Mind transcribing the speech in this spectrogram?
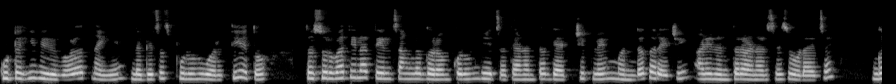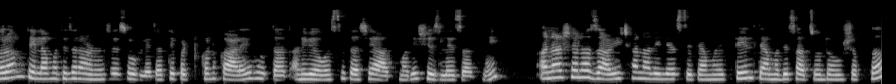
कुठंही विरघळत नाहीये. लगेचच फुलून वरती येतो. तर सुरुवातीला तेल चांगलं गरम करून घ्यायचं. त्यानंतर गॅसची फ्लेम बंद करायची आणि नंतर अनारसे सोडायचे. गरम तेलामध्ये जर अनारसे सोडले तर ते पटकन काळे होतात आणि व्यवस्थित असे आतमध्ये शिजले जात नाही अनारशाला जाळी छान आलेली असते त्यामुळे तेल त्यामध्ये साचून राहू शकतं.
